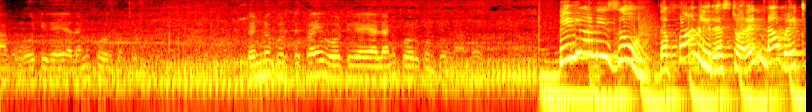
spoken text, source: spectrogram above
నాకు ఓటు వేయాలని కోరుకుంటున్నాను. పెన్ను గుర్తుపై ఓటు వేయాలని కోరుకుంటున్నాను. Biryani zone the family restaurant now at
